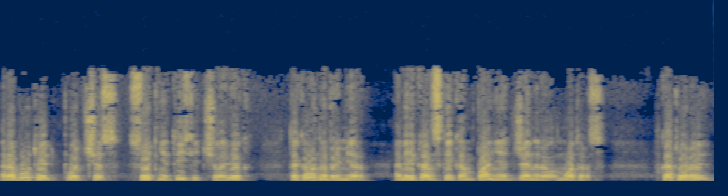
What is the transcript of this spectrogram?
работают подчас сотни тысяч человек, такова, например, американская компания General Motors, в которой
